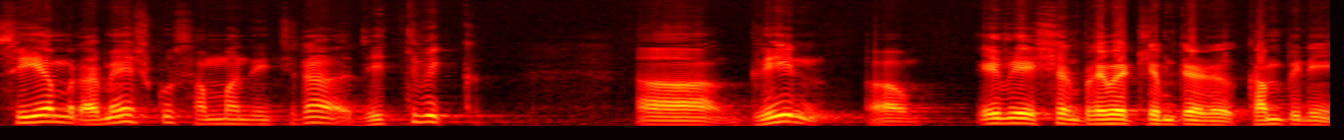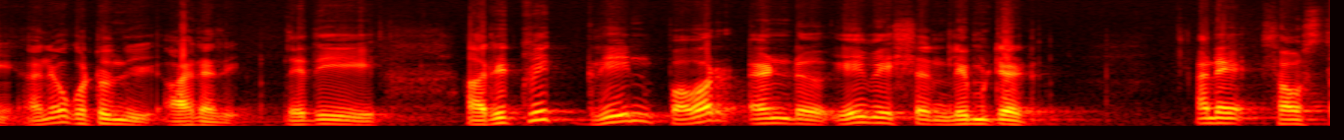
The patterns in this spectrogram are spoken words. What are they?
సీఎం రమేష్కు సంబంధించిన Ritvik green aviation private limited company అని ఒకటి ఉంది ఆయనది. ఇది Ritvik green power and aviation limited అనే సంస్థ.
